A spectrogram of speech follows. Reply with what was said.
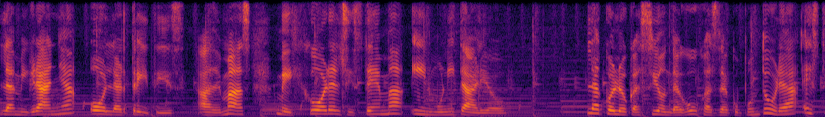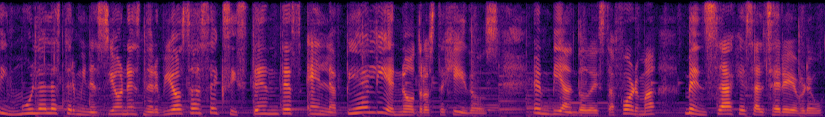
la migraña o la artritis. Además, mejora el sistema inmunitario. La colocación de agujas de acupuntura estimula las terminaciones nerviosas existentes en la piel y en otros tejidos, enviando de esta forma mensajes al cerebro,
